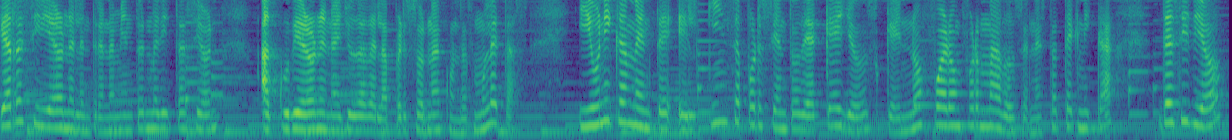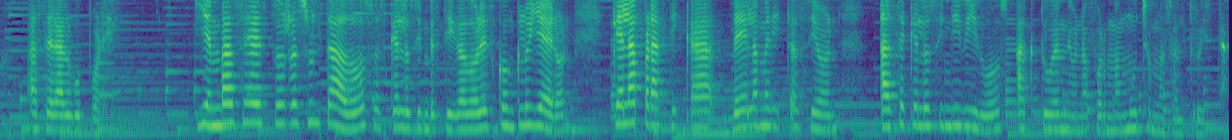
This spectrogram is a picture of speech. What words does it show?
que recibieron el entrenamiento en meditación acudieron en ayuda de la persona con las muletas y únicamente el 15% de aquellos que no fueron formados en esta técnica decidió hacer algo por él. Y en base a estos resultados es que los investigadores concluyeron que la práctica de la meditación hace que los individuos actúen de una forma mucho más altruista.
